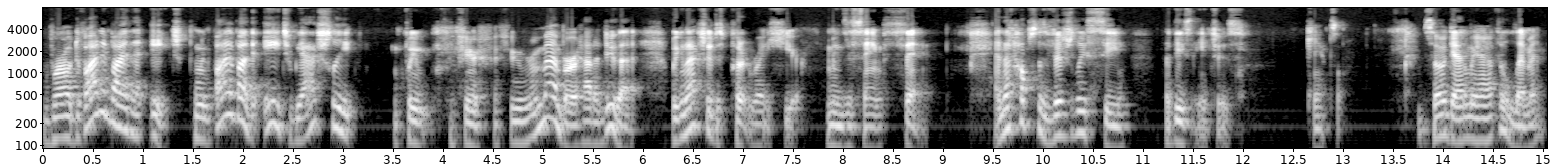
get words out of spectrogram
we're divided by the h. When we divide by the h, we actually, if we, if you, if you remember how to do that, we can actually just put it right here. It means the same thing. And that helps us visually see that these h's cancel. So again, we have the limit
